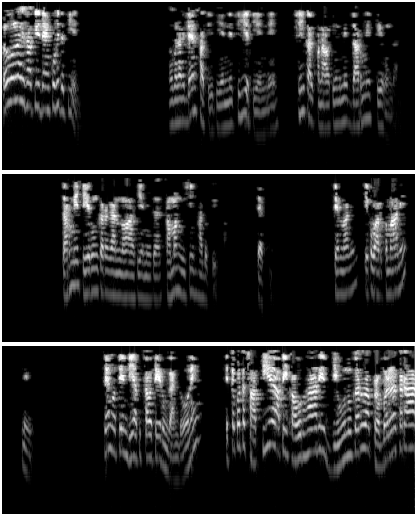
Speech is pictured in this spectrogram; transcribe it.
ඔයගොල්ලන්ගේ සතිය දැන් කොහෙද තියෙන්නේ? ඔයගොල්ලන්ගේ දැන් සතිය තියෙන්නේ සිහිය තියෙන්නේ සිහි කල්පනාව තියෙන්නේ මේ ධර්මයේ තේරුම් ගන්න. ධර්මයේ තේරුම් කරගන්නවා කියන එක තමන් විසින් හදපු එකක්. දැක්ම. තේරුණානේ? ඒක වර්තමානයේ නෙවෙයි. දැන් ඔතෙන්දී අපි තව තේරුම් ගන්න ඕනේ. එතකොට සතිය අපි කවුරු හරි දියුණු කරලා ප්‍රබල කරා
